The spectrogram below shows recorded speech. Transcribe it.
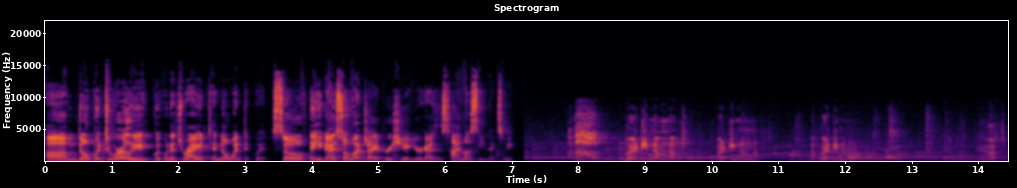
um, don't quit too early. Quit when it's right and know when to quit. So thank you guys so much. I appreciate your guys' time. I'll see you next week. Birdy num num. Birdy num num. A birdy num num. That's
